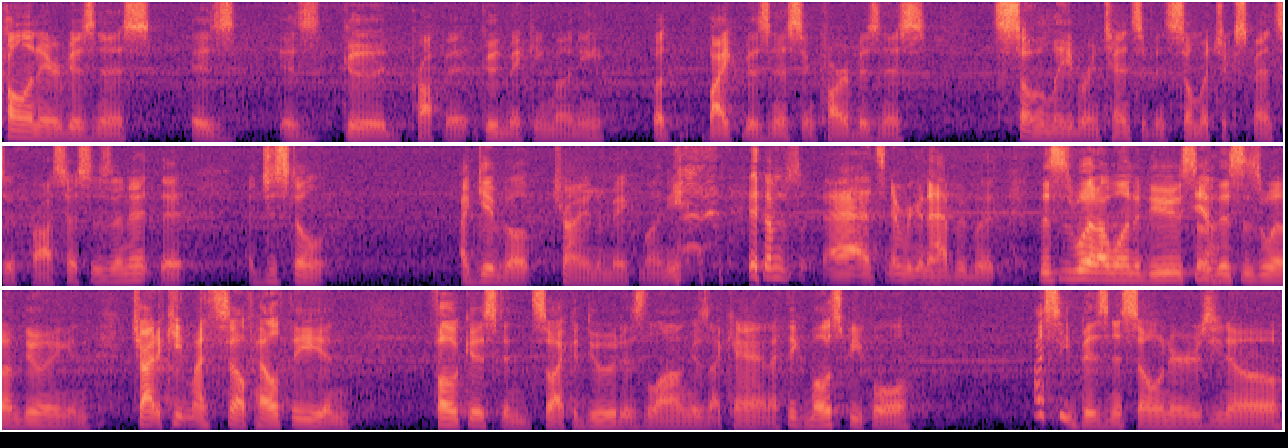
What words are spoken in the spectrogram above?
culinary business is, is good profit, good making money, but bike business and car business, so labor intensive and so much expensive processes in it that I just don't. I give up trying to make money. I'm just like, ah, it's never gonna happen. But this is what I want to do, so yeah. this is what I'm doing, and try to keep myself healthy and focused, and so I could do it as long as I can. I think most people, I see business owners. You know,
